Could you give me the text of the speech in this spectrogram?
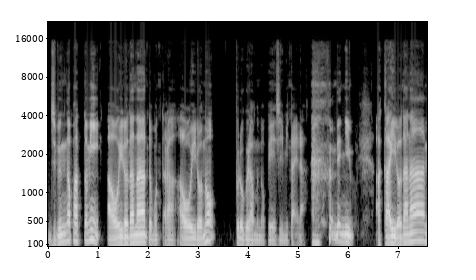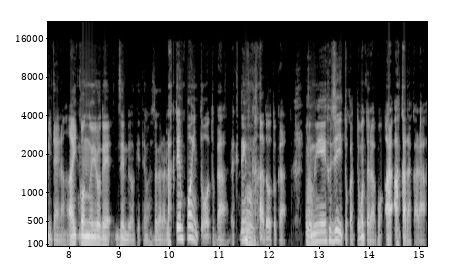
自分がパッと見青色だなと思ったら、青色のプログラムのページみたいな。で、に赤色だなみたいな、アイコンの色で全部分けてます。だから楽天ポイントとか、楽天カードとか、うん MAFG とかって思ったらもうあ赤だから、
